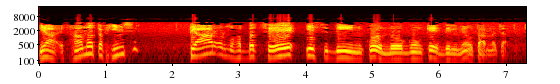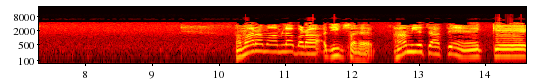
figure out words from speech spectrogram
یا افہام و تفہیم سے پیار اور محبت سے اس دین کو لوگوں کے دل میں اتارنا چاہتے تھے۔ ہمارا معاملہ بڑا عجیب سا ہے۔ ہم یہ چاہتے ہیں کہ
